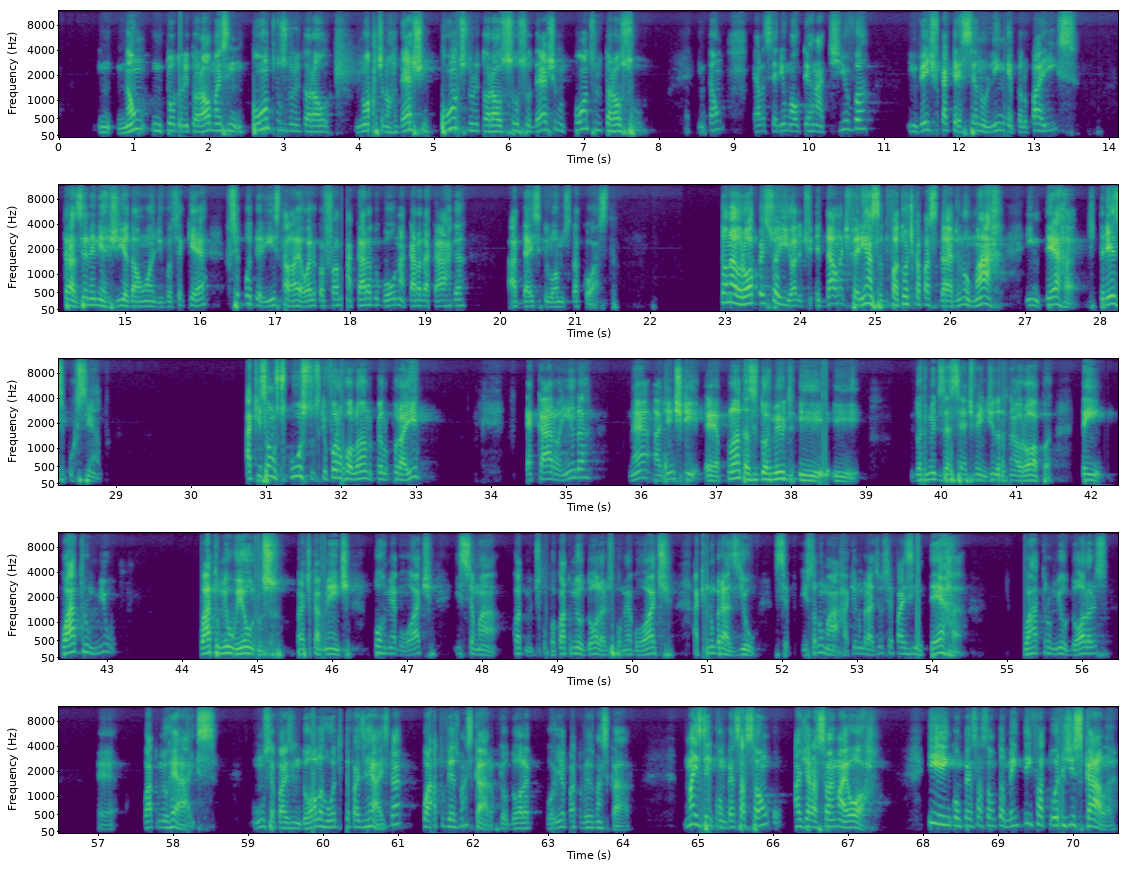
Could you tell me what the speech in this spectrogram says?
não em todo o litoral, mas em pontos do litoral norte nordeste, em pontos do litoral sul-sudeste, em pontos do litoral sul. Então, ela seria uma alternativa, em vez de ficar crescendo linha pelo país, trazendo energia da onde você quer, você poderia instalar eólica offshore na cara do gol, na cara da carga, a 10 quilômetros da costa. Então, na Europa, é isso aí. Olha, dá uma diferença do fator de capacidade no mar e em terra de 13%. Aqui são os custos que foram rolando pelo, por aí. É caro ainda. Né? A gente, é, plantas em 2000 e, e 2017 vendidas na Europa, tem 4 mil 4 mil euros, praticamente, por megawatt. Isso é uma... 4, desculpa, 4 mil dólares por megawatt. Aqui no Brasil, isso é no mar. Aqui no Brasil, você faz em terra 4 mil dólares, é, 4 mil reais. Um você faz em dólar, o outro você faz em reais. Está quatro vezes mais caro, porque o dólar hoje é quatro vezes mais caro. Mas, em compensação, a geração é maior. E, em compensação, também tem fatores de escala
